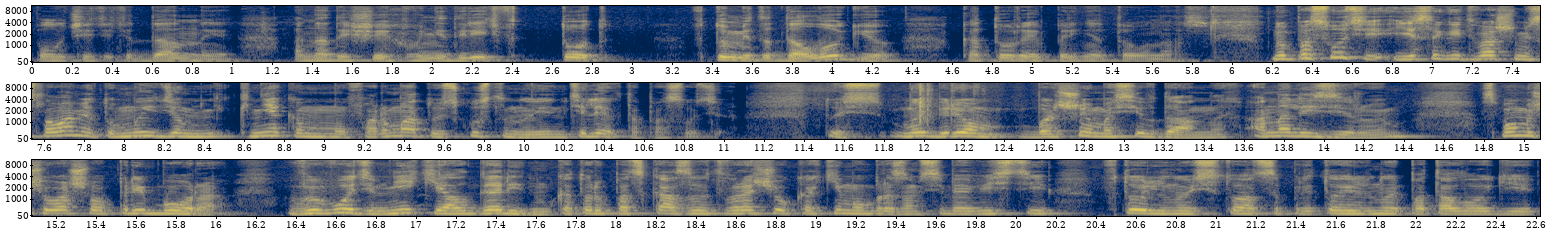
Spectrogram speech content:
получить эти данные, а надо еще их внедрить в тот в ту методологию, которая принята у нас. Ну, по сути, если говорить вашими словами, то мы идем к некому формату искусственного интеллекта, по сути. То есть мы берем большой массив данных, анализируем, с помощью вашего прибора выводим некий алгоритм, который подсказывает врачу, каким образом себя вести в той или иной ситуации, при той или иной патологии,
